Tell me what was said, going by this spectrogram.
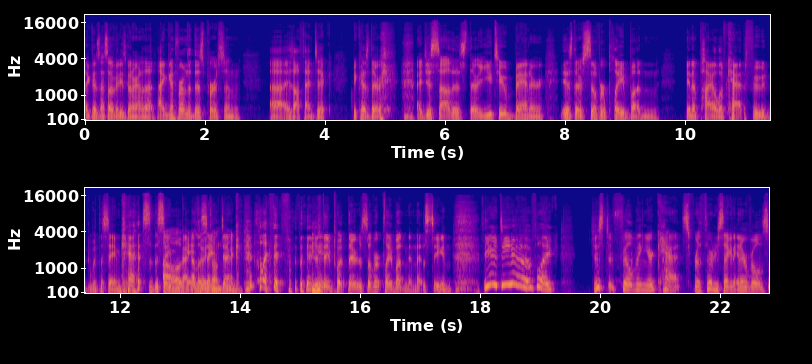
like there's i saw videos going around of that i can confirm that this person uh is authentic because they're i just saw this their youtube banner is their silver play button in a pile of cat food with the same cats the same Oh, ba- on the so same on deck like they put, they, just, they put their silver play button in that scene the idea of like just filming your cats for 30 second intervals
